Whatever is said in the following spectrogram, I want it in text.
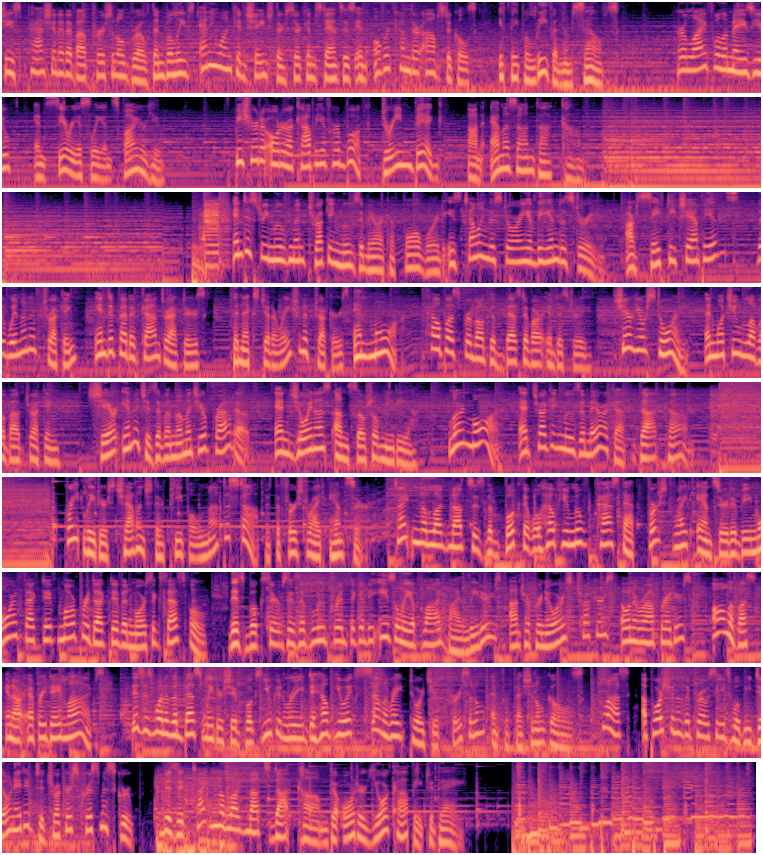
She's passionate about personal growth and believes anyone can change their circumstances and overcome their obstacles if they believe in themselves. Her life will amaze you and seriously inspire you. Be sure to order a copy of her book, Dream Big, on Amazon.com. Industry movement Trucking Moves America Forward is telling the story of the industry, our safety champions, the women of trucking, independent contractors, the next generation of truckers, and more. Help us promote the best of our industry. Share your story and what you love about trucking. Share images of a moment you're proud of. And join us on social media. Learn more at truckingmovesamerica.com. Great leaders challenge their people not to stop at the first right answer. Tighten the Lug Nuts is the book that will help you move past that first right answer to be more effective, more productive, and more successful. This book serves as a blueprint that can be easily applied by leaders, entrepreneurs, truckers, owner operators, all of us in our everyday lives. This is one of the best leadership books you can read to help you accelerate towards your personal and professional goals. Plus, a portion of the proceeds will be donated to Truckers Christmas Group. Visit TightenTheLugNuts.com to order your copy today.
